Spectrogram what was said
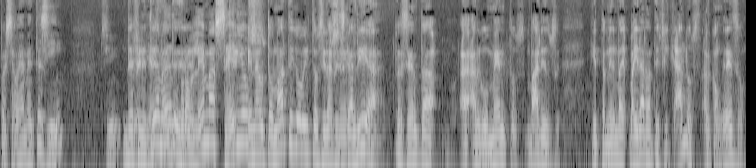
pues obviamente sí. Definitivamente. Problemas serios. En automático, Víctor, si la fiscalía presenta argumentos varios que también va, a ir a ratificarlos al Congreso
